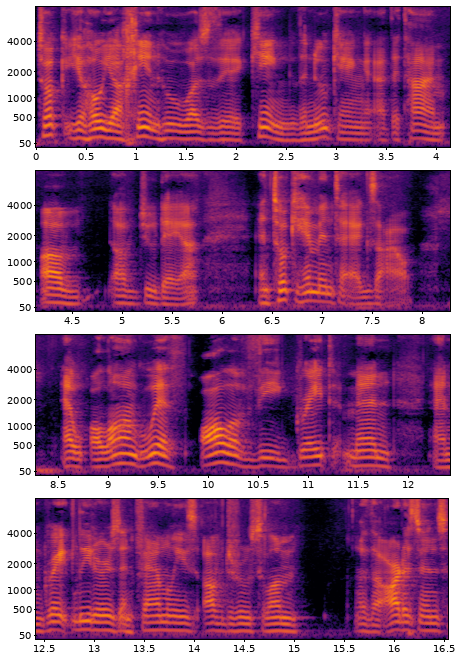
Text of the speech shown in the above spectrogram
took Jehoiachin, who was the king, the new king at the time of, of Judea, and took him into exile, along with all of the great men and great leaders and families of Jerusalem the artisans,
